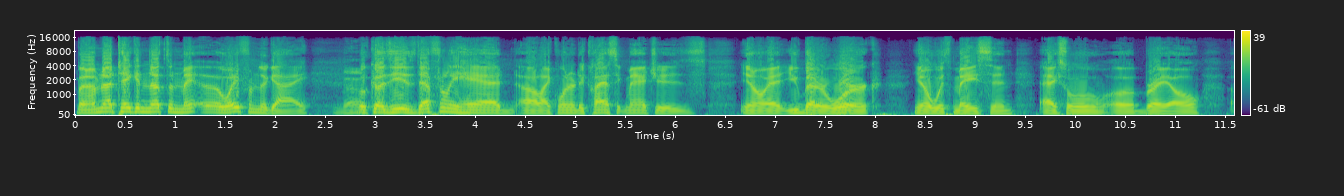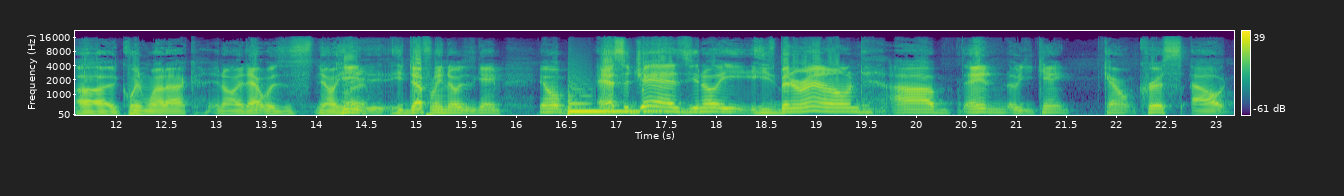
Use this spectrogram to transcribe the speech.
but I'm not taking nothing ma- away from the guy No. because he has definitely had uh, like one of the classic matches, you know, at You Better Work, you know, with Mason, Axel uh, Breo, uh, Quinn Weddock, and all that. That was, you know, he Right. he definitely knows his game. You know, Acid Jazz, you know, he he's been around, uh, and you can't count Chris out.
